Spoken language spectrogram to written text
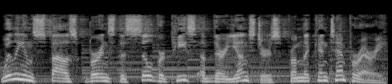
William's spouse burns the silver piece of their youngsters from the contemporary.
